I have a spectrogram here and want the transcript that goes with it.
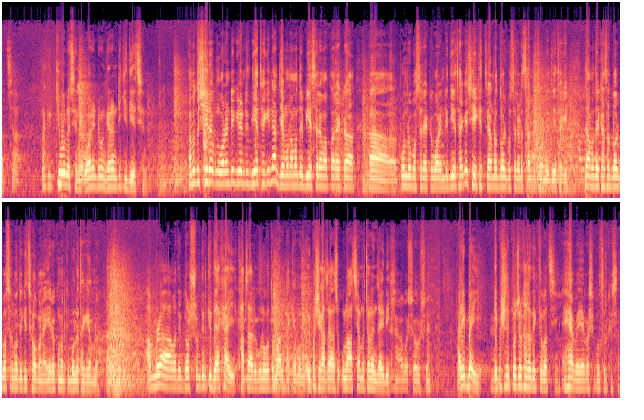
আচ্ছা। তাকে কি বলেছেন? ওয়ারেন্টি এবং গ্যারান্টি কি দিয়েছেন? আমরা তো সেরকম ওয়ারেন্টি গ্যারান্টি দিয়ে থাকি না। যেমন আমাদের বিএসআরএম আপনার একটা পনেরো বছরের একটা ওয়ারেন্টি দিয়ে থাকে সেই ক্ষেত্রে আমরা দশ বছরের একটা সার্ভিস ওয়ারেন্টি দিয়ে থাকি। যে আমাদের কাছে দশ বছরের মধ্যে কিছু হবে না এরকম আর কি বলে থাকি আমরা। আমরা আমাদের দর্শকদেরকে দেখাই খাঁচার গুণগত মানটা কেমন। ওই পাশে খাঁচা আছে ওলা আছে আমরা চলেন যাই দেখি। হ্যাঁ অবশ্যই অবশ্যই। আরিফ ভাই এই পাশে প্রচুর খাঁচা দেখতে পাচ্ছি। হ্যাঁ ভাই এবার প্রচুর খাসা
